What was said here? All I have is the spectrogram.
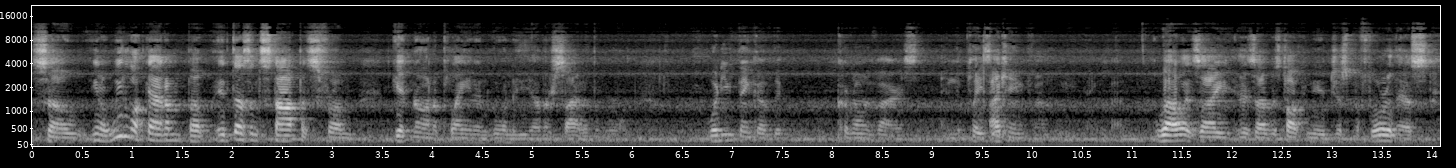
so, you know, we look at them, but it doesn't stop us from getting on a plane and going to the other side of the world. What do you think of the coronavirus and the place it I, came from? Well, as I as I was talking to you just before this,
